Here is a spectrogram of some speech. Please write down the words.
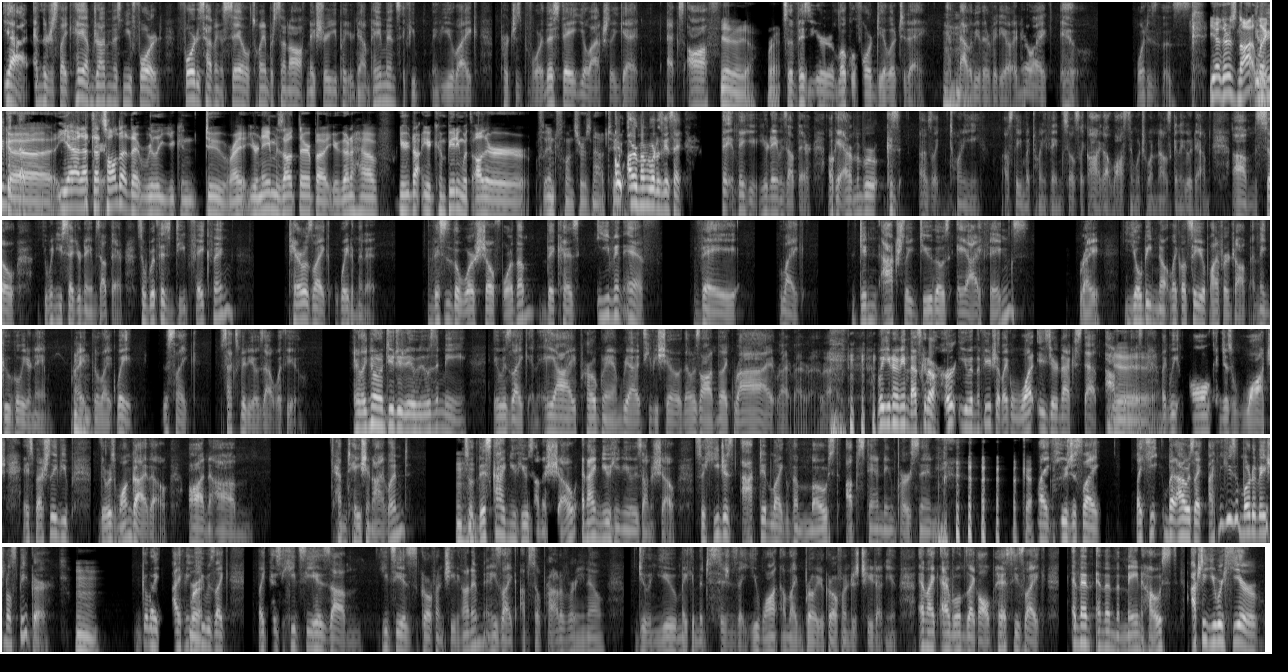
yeah, and they're just like, hey, I'm driving this new Ford. Ford is having a sale, twenty percent off. Make sure you put your down payments. If you if you like purchase before this date, you'll actually get X off. Yeah, yeah, yeah. Right. So visit your local Ford dealer today, and that'll be their video. And you're like, ew, what is this? Yeah, there's not You know like uh yeah, that that's all that, that really you can do, right? Your name is out there, but you're gonna have you're not you're competing with other influencers now too. Oh, I remember what I was gonna say. Th- thank you. Your name is out there. Okay, I remember because I was like twenty. I was thinking about twenty things, so I was like, oh, I got lost in which one I was gonna go down. Um, so when you said your name's out there, so with this deep fake thing, Tara was like, wait a minute, this is the worst show for them because even if they like didn't actually do those AI things, right? You'll be no like let's say you apply for a job and they Google your name, right? Mhm. They're like, wait, this like sex video's out with you. And you're like, no, no, dude, dude, it wasn't me. It was like an AI program reality TV show that was on. Like, right, right, right, right, right. but you know what I mean? That's gonna hurt you in the future. Like, what is your next step after Yeah, this? Like, we all can just watch, especially if you. There was one guy though on um, Temptation Island. So Mhm. this guy knew he was on a show, and I knew he knew he was on a show. So he just acted like the most upstanding person. okay. like he was just like, like he. But I was like, I think he's a motivational speaker. Mm. Like I think Right. he was like, like because he'd see his um, he'd see his girlfriend cheating on him, and he's like, I'm so proud of her, you know, doing you, making the decisions that you want. I'm like, bro, your girlfriend just cheated on you, and like everyone's like all pissed. He's like, and then and then the main host, actually, you were here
